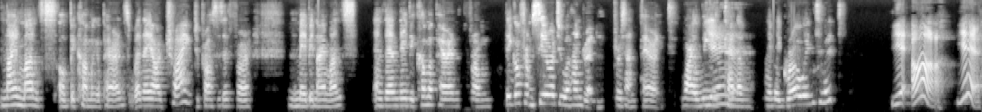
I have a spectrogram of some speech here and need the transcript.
nine months of becoming a parent where they are trying to process it for maybe nine months and then they become a parent from they go from zero to a hundred percent parent while we yeah. kind of maybe grow into it. Yeah ah yeah.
